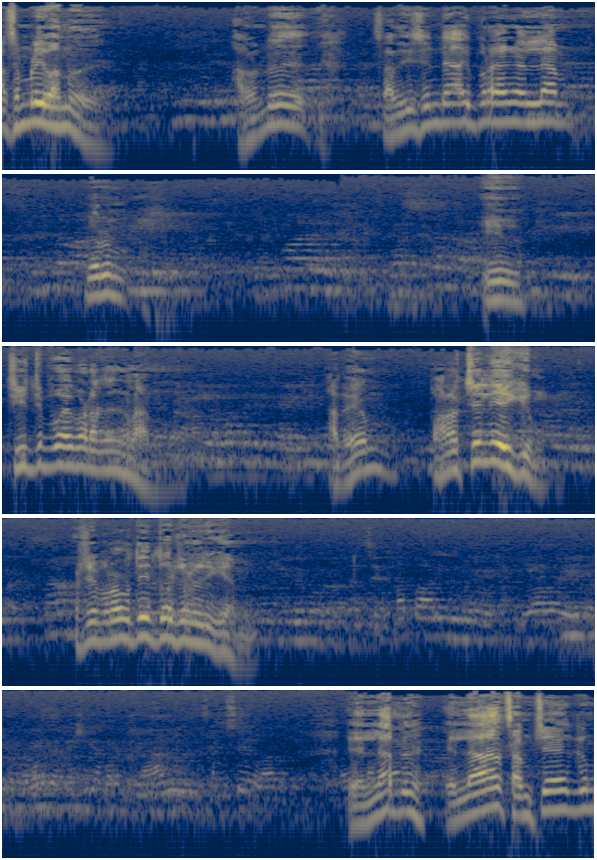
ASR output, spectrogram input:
അസംബ്ലി വന്നത്? അതുകൊണ്ട് സതീശന്റെ അഭിപ്രായങ്ങളെല്ലാം വെറും ഈ ചീറ്റിപ്പോയ പടക്കങ്ങളാണ്. അദ്ദേഹം പറച്ചില്ലേക്കും പക്ഷെ പ്രവൃത്തി തോറ്റുകൊണ്ടിരിക്കുകയാണ് എല്ലാ എല്ലാ സംശയങ്ങൾക്കും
